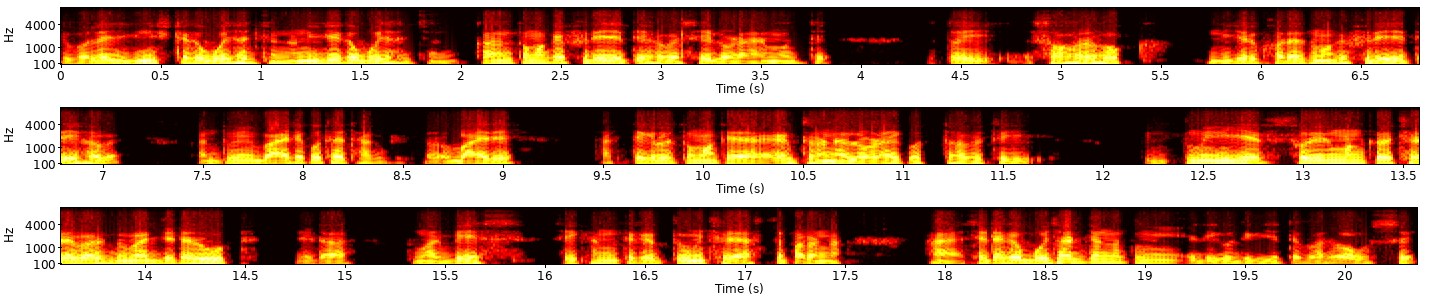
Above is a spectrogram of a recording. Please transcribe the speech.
কি বলে, জিনিসটাকে বোঝার জন্য, নিজেকে বোঝার জন্য। কারণ তোমাকে ফিরে যেতে হবে সেই লড়াইয়ের মধ্যে। এই শহর হোক, নিজের ঘরে তোমাকে ফিরে যেতেই হবে। কারণ তুমি বাইরে কোথায় থাকবে? বাইরে থাকতে গেলে তোমাকে এক ধরনের লড়াই করতে হবে। তুই তুমি নিজের শরীর মনকে ছেড়ে তোমার যেটা রুট যেটা তোমার বেস সেখান থেকে তুমি ছেড়ে আসতে পারো না। হ্যাঁ সেটাকে বোঝার জন্য তুমি এদিক ওদিক যেতে পারো, অবশ্যই।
